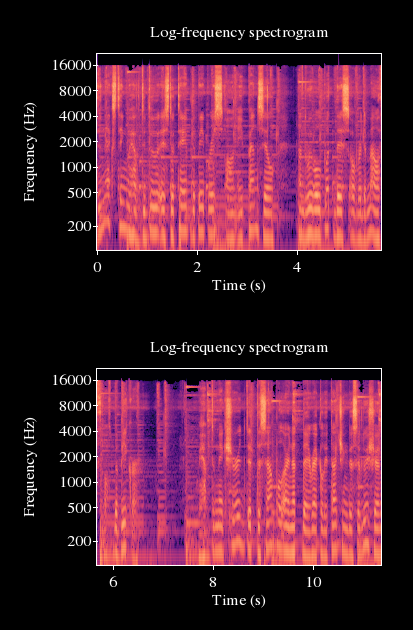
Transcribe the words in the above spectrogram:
The next thing we have to do is to tape the papers on a pencil and we will put this over the mouth of the beaker. We have to make sure that the sample are not directly touching the solution,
